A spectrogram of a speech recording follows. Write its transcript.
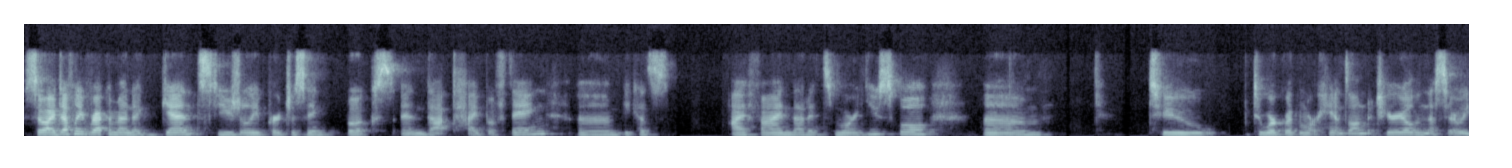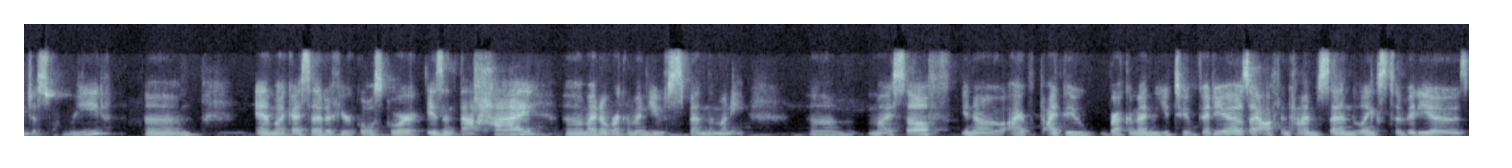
so I definitely recommend against usually purchasing books and that type of thing um, because I find that it's more useful um, to to work with more hands-on material than necessarily just read. Um, and like I said, if your goal score isn't that high, um, I don't recommend you spend the money. Um, myself, you know, I, I do recommend YouTube videos. I oftentimes send links to videos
